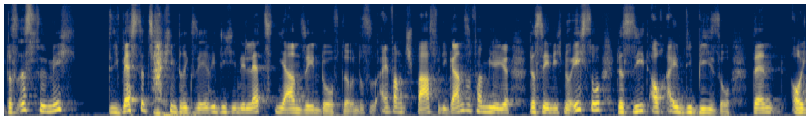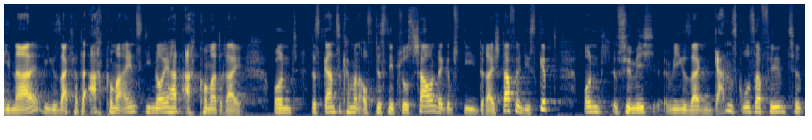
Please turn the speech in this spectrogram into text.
Das ist für mich die beste Zeichentrickserie, die ich in den letzten Jahren sehen durfte. Und das ist einfach ein Spaß für die ganze Familie. Das sehe nicht nur ich so, das sieht auch IMDb so. Denn Original, wie gesagt, hatte 8,1, die neue hat 8,3. Und das Ganze kann man auf Disney Plus schauen. Da gibt es die drei Staffeln, die es gibt. Und für mich, wie gesagt, ein ganz großer Filmtipp.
